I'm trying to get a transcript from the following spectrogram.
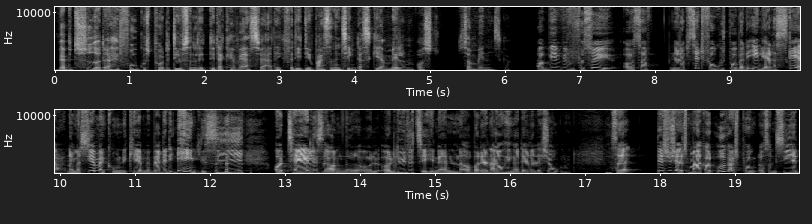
hvad betyder det at have fokus på det? Det er jo sådan lidt det, der kan være svært, ikke? fordi det er jo bare sådan en ting, der sker mellem os som mennesker. Og vi vil forsøge at så netop sætte fokus på, hvad det egentlig er, der sker, når man siger, at man kommunikerer, men hvad vil det egentlig sige at tale sammen og, og, og lytte til hinanden, og hvordan afhænger det af relationen? Ja. Så det synes jeg er et meget godt udgangspunkt, og sådan sige, at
